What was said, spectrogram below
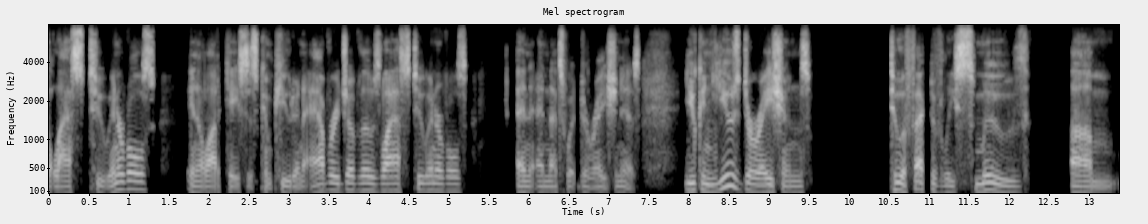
the last two intervals, in a lot of cases compute an average of those last two intervals, and and that's what duration is. You can use durations to effectively smooth um,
